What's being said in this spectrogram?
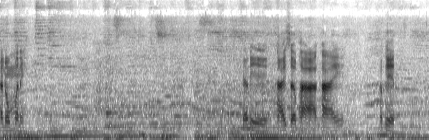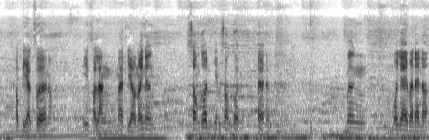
ขนมมาเนี่แค่นี้คล้ายเสือผ่าคล้ายประเภทเขาเปียกเฟอเนาะมีฝรั่งมาเที่ยวน้อยหนึงสองคนเห็นสองคน เมืองโมใหญ่ปานใดเนาะ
